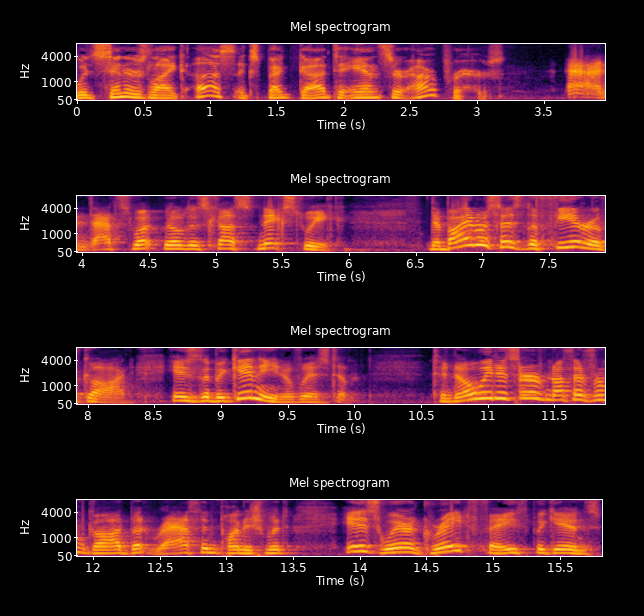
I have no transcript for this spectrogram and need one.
would sinners like us expect God to answer our prayers? And that's what we'll discuss next week. The Bible says the fear of God is the beginning of wisdom. To know we deserve nothing from God but wrath and punishment is where great faith begins.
